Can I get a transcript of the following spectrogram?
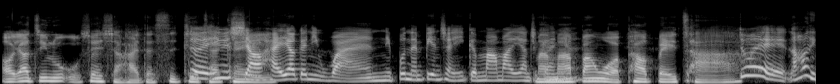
哦，要进入五岁小孩的世界对，因为。小孩要跟你玩，你不能变成一个妈妈的样子。妈妈帮我泡杯茶。对，然后你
